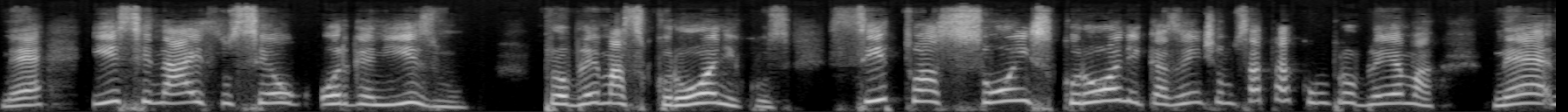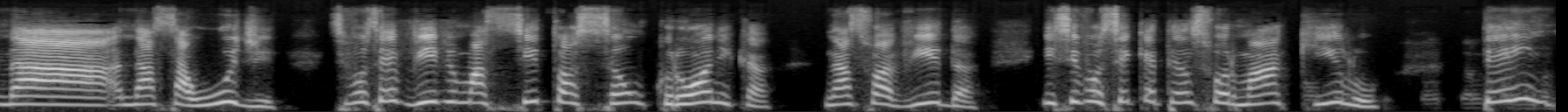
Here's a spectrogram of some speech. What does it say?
né? E sinais no seu organismo, problemas crônicos, situações crônicas, a gente não precisa estar com um problema né, na, na saúde. Se você vive uma situação crônica na sua vida, e se você quer transformar aquilo, tem.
